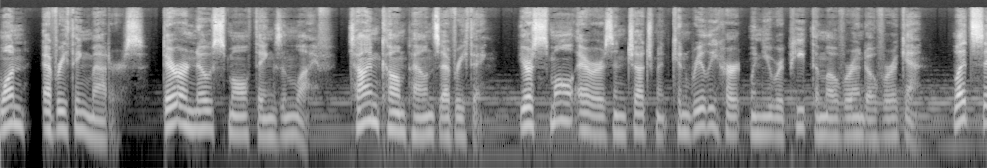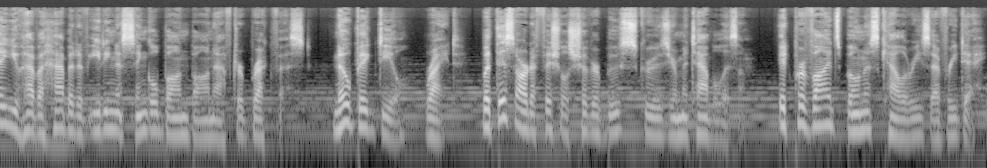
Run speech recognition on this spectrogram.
1. Everything matters. There are no small things in life. Time compounds everything. Your small errors in judgment can really hurt when you repeat them over and over again. Let's say you have a habit of eating a single bonbon after breakfast. No big deal, right? But this artificial sugar boost screws your metabolism. It provides bonus calories every day.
